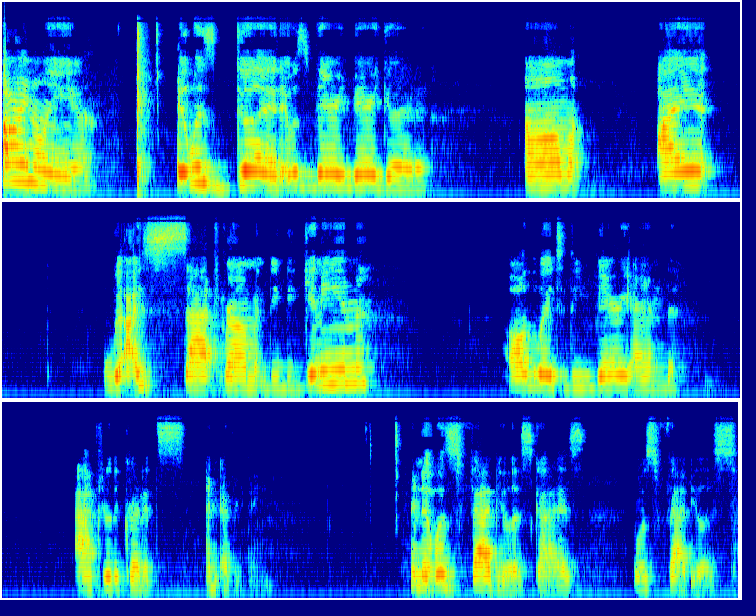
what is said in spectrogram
Finally! It was good. It was very, very good. Um, I I sat from the beginning all the way to the very end after the credits and everything. And it was fabulous, guys. It was fabulous.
